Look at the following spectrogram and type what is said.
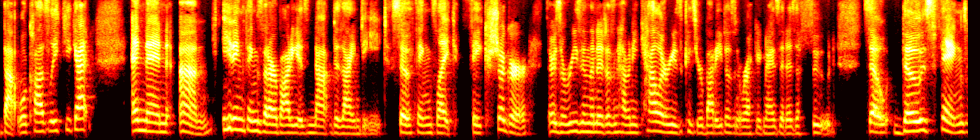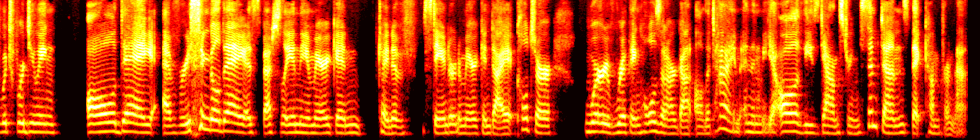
that will cause leaky gut. And then um, eating things that our body is not designed to eat. So things like fake sugar. There's a reason that it doesn't have any calories because your body doesn't recognize it as a food. So those things, which we're doing all day, every single day, especially in the American kind of standard American diet culture, we're ripping holes in our gut all the time. And then we get all of these downstream symptoms that come from that.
